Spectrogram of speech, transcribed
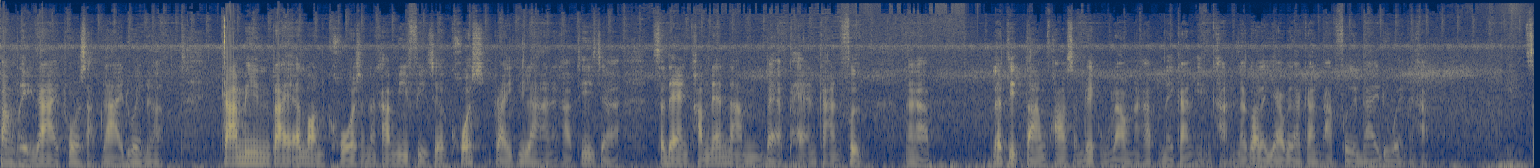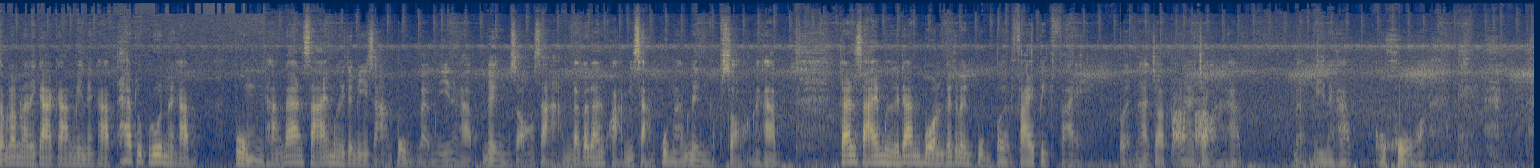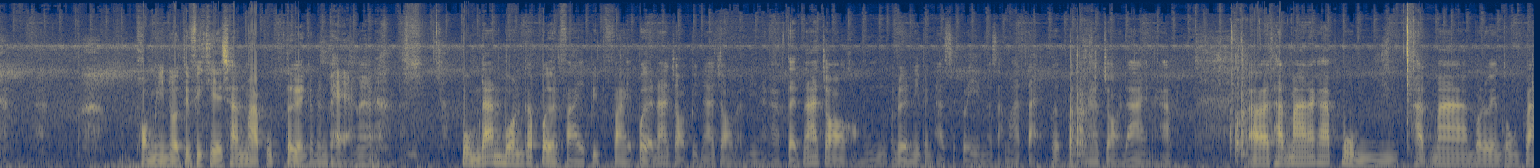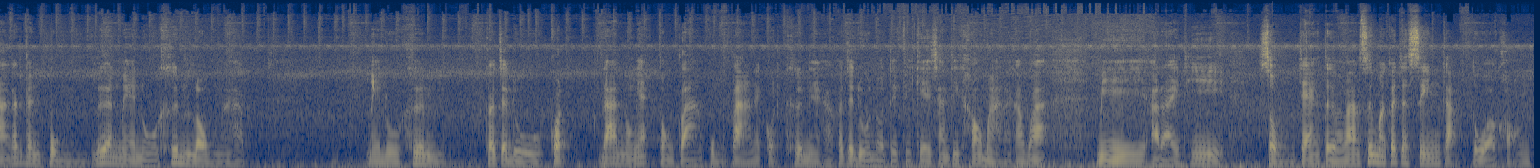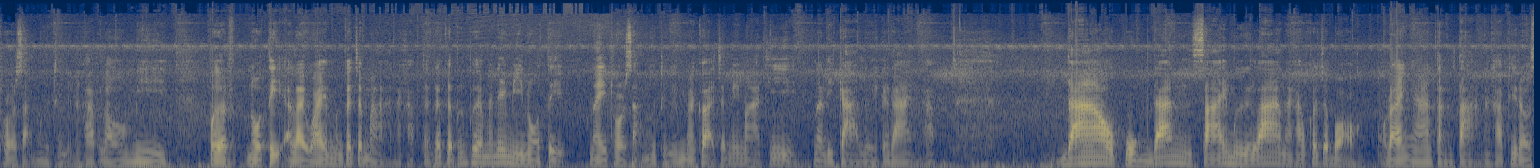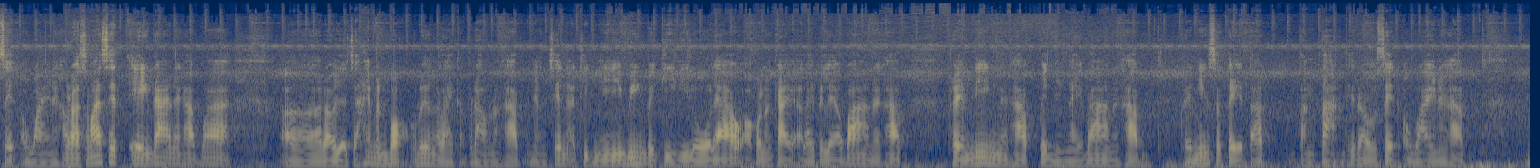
ฟังเพลงได้โทรศัพท์ได้ด้วยนะ Garmin Triathlon Coach นะครับมีฟีเจอร์โค้ชไตรกีฬานะครับที่จะแสดงคำแนะนำแบบแผนการฝึกนะครับและติดตามความสำเร็จของเรานะครับในการแข่งขัน แล้วก็ระยะเวลาการพักฟื้นได้ด้วยนะครับ สำหรับนาฬิกาการมินนะครับแทบทุกรุ่นนะครับปุ่มทางด้านซ้ายมือจะมี 3 ปุ่มแบบนี้นะครับ1 2 3 แล้วก็ด้านขวามี 3 ปุ่มนะครับ1กับ2นะครับด้านซ้ายมือด้านบนก็จะเป็นปุ่มเปิดไฟปิดไฟ เปิดหน้าจอปิดหน้าจอนะครับ แบบนี้นะครับ โอ้โห พอมี notification มาปุ๊บเตือนกันเป็นแผงนะฮะปุ่มด้านบนก็เปิดไฟปิดไฟ เปิดหน้าจอปิดหน้าจอแบบนี้นะครับ แต่หน้าจอของเรือนนี้เป็นทัชสกรีนเราสามารถแตะเพื่อเปิดหน้าจอได้นะครับ ถัดมานะครับปุ่มถัดมาบริเวณตรงกลางก็จะเป็นปุ่มเลื่อนเมนูขึ้นลงนะครับ เมนูขึ้นก็จะดูกดด้านตรงเนี้ยตรงกลางปุ่มกลางเนี่ยกดขึ้นเนี่ยครับก็จะดู notification ที่เข้ามานะครับว่ามีอะไรที่ส่งแจ้งเตือนมาบ้างซึ่งมันก็จะซิงกับตัวของโทรศัพท์มือถือนะครับ เรามีเปิดโนติอะไรไว้มันก็จะมานะครับ แต่ถ้าเกิดเพื่อนๆไม่ได้มีโนติในโทรศัพท์มือถือ มันก็อาจจะไม่มาที่นาฬิกาเลยก็ได้นะครับ ดาวปุ่มด้านซ้ายมือล่างนะครับ ก็จะบอกรายงานต่างๆนะครับ ที่เราเซตเอาไว้นะครับ เราสามารถเซตเองได้นะครับว่าเเราอยากจะให้มันบอกเรื่องอะไรกับเรานะครับ อย่างเช่นอาทิตย์นี้วิ่งไปกี่กิโลแล้วออกกำลังกายอะไรไปแล้วบ้างนะครับเทรนนิ่งนะครับเป็นยังไงบ้างนะครับเทรนนิ่งสเตตัสต่างๆ ที่เราเซตเอาไว้นะครับ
